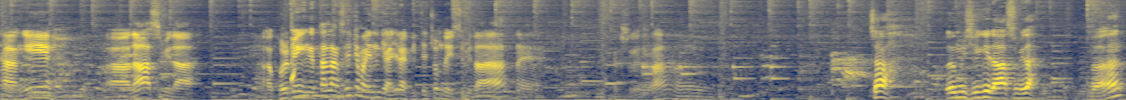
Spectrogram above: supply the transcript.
골뱅이탕이 아, 나왔습니다. 아, 골뱅이가 딸랑 3개만 있는 게 아니라 밑에 좀 더 있습니다. 네. 여기다가 자, 음식이 나왔습니다. 한번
